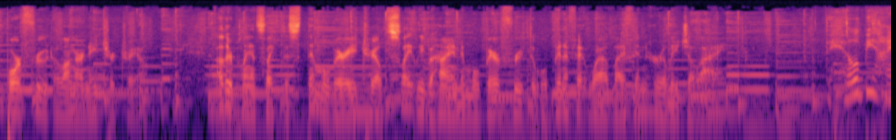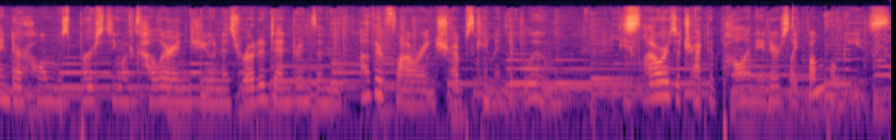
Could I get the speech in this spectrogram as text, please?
bore fruit along our nature trail. Other plants like this thimbleberry trailed slightly behind and will bear fruit that will benefit wildlife in early July. The hill behind our home was bursting with color in June as rhododendrons and other flowering shrubs came into bloom. These flowers attracted pollinators like bumblebees.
